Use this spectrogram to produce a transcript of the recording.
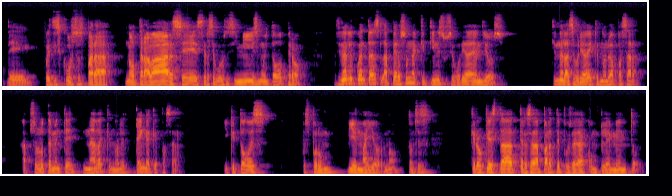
de pues, discursos para no trabarse, ser seguros de sí mismo y todo, pero al final de cuentas, la persona que tiene su seguridad en Dios tiene la seguridad de que no le va a pasar absolutamente nada que no le tenga que pasar y que todo es pues por un bien mayor, ¿no? Entonces, creo que esta tercera parte pues le da complemento.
